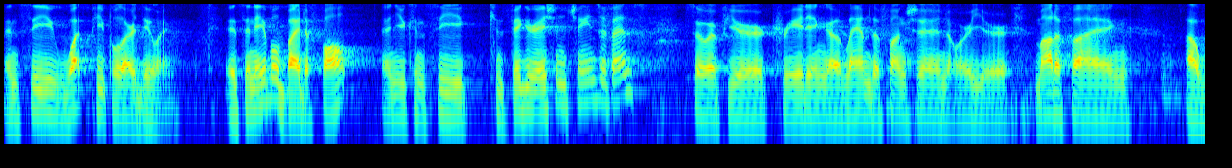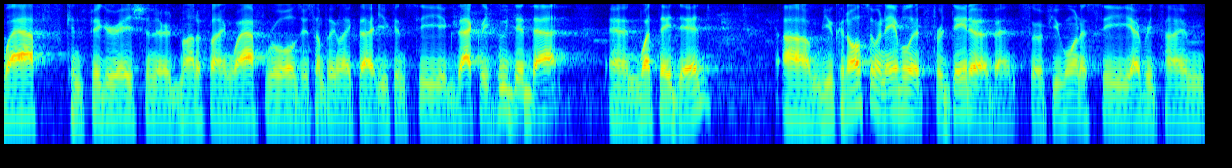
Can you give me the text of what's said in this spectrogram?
and see what people are doing. It's enabled by default, and you can see configuration change events. So if you're creating a Lambda function or you're modifying a WAF configuration or modifying WAF rules or something like that, you can see exactly who did that and what they did. Um, you can also enable it for data events. So if you want to see every time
